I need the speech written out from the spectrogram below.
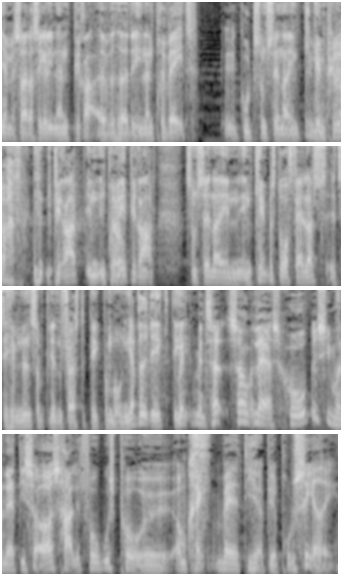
Jamen, så er der sikkert en anden pirat, øh, hvad hedder det, en anden privat øh, gut, som sender en En kæmpe... pirat. En, pirat, en, en privat pirat, som sender en, en kæmpe stor fallers øh, til himlen, som bliver den første pik på månen. Jeg ved det ikke. Det, Men, men så, så lad os håbe, Simon, at de så også har lidt fokus på øh, omkring, hvad de her bliver produceret af.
